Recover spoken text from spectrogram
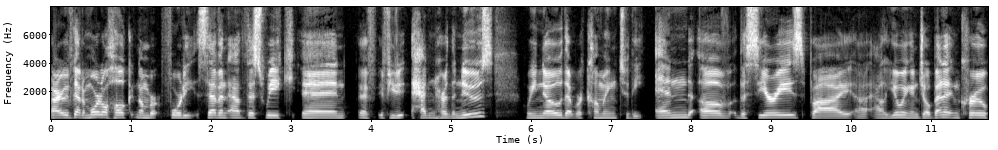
All right, we've got Immortal Hulk number 47 out this week. And if, if you hadn't heard the news, we know that we're coming to the end of the series by uh, Al Ewing and Joe Bennett and crew.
